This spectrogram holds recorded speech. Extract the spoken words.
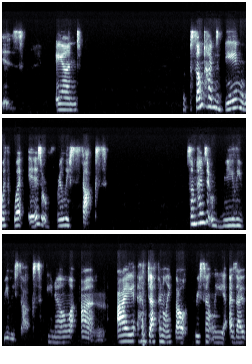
is. And sometimes being with what is really sucks. Sometimes it really, really sucks. You know, um, I have definitely felt recently as I've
